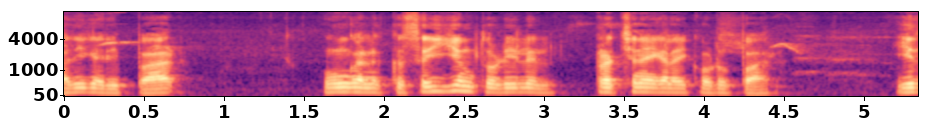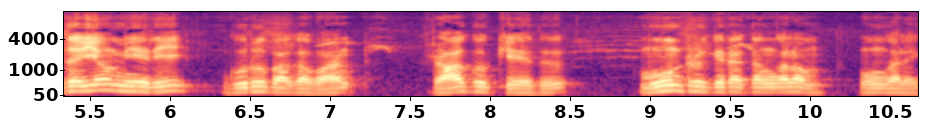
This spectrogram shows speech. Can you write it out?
அதிகரிப்பார் உங்களுக்கு செய்யும் தொழிலில் பிரச்சனைகளை கொடுப்பார். இதையும் மீறி குரு பகவான் ராகு கேது மூன்று கிரகங்களும் உங்களை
